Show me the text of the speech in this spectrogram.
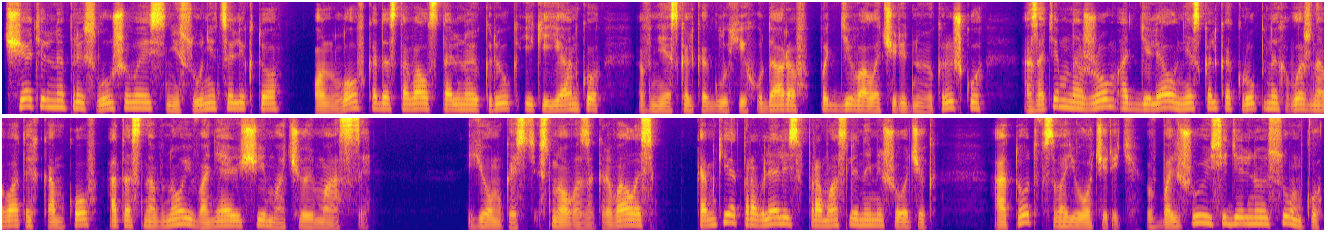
Тщательно прислушиваясь, не сунется ли кто, он ловко доставал стальной крюк и киянку, в несколько глухих ударов поддевал очередную крышку, а затем ножом отделял несколько крупных влажноватых комков от основной воняющей мочой массы. Емкость снова закрывалась, комки отправлялись в промасленный мешочек, а тот, в свою очередь, в большую сидельную сумку,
